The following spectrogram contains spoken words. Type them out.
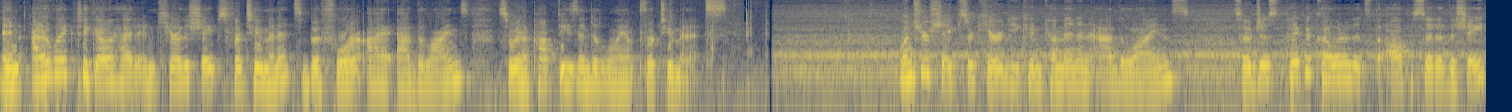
And I like to go ahead and cure the shapes for two minutes before I add the lines. So we're going to pop these into the lamp for two minutes. Once your shapes are cured, you can come in and add the lines. So just pick a color that's the opposite of the shape.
